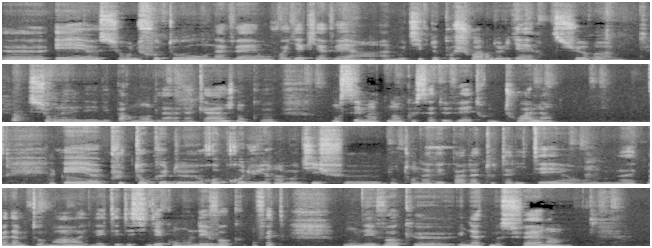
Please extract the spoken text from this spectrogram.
Euh, et euh, sur une photo, on avait, on voyait qu'il y avait un, motif de pochoir de lierre sur sur les, les, parements de la, cage. Donc, on sait maintenant que ça devait être une toile. Et plutôt que de reproduire un motif dont on n'avait pas la totalité, avec Madame Thomas, il a été décidé qu'on l'évoque. En fait, on évoque une atmosphère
